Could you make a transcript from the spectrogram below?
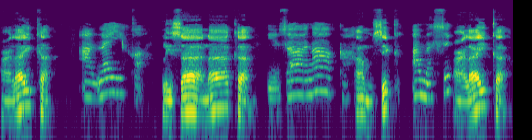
alaika alaika. lisanaka. Lisanaka. Amsik Amsik alaika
